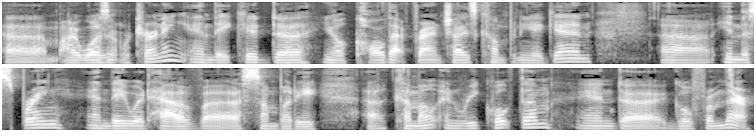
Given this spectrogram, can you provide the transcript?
um, I wasn't returning, and they could, uh, you know, call that franchise company again uh, in the spring, and they would have uh, somebody come out and requote them and go from there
